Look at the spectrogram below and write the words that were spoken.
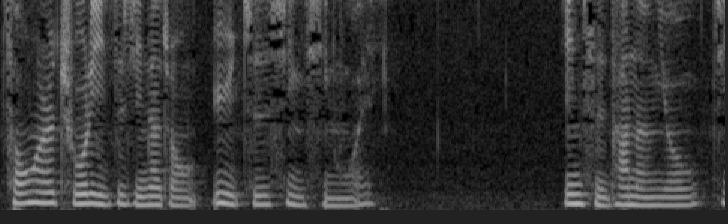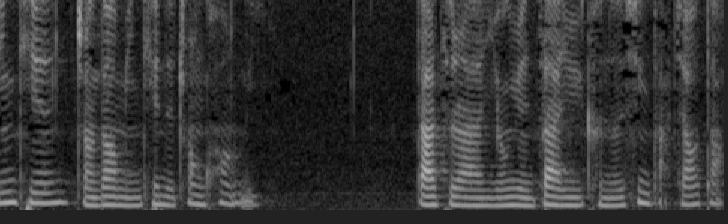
从而处理自己那种预知性行为。因此，它能由今天长到明天的状况里。大自然永远在与可能性打交道。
